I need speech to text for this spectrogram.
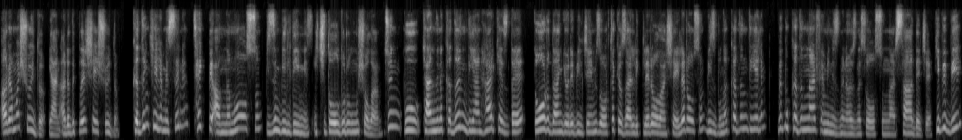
arama şuydu yani aradıkları şey şuydu. Kadın kelimesinin tek bir anlamı olsun. Bizim bildiğimiz, içi doldurulmuş olan, tüm bu kendine kadın diyen herkes de doğrudan görebileceğimiz ortak özellikleri olan şeyler olsun. Biz buna kadın diyelim ve bu kadınlar feminizmin öznesi olsunlar sadece gibi bir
